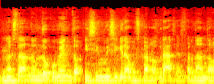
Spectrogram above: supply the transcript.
Nos está dando un documento y sin ni siquiera buscarlo. Gracias, Fernando.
